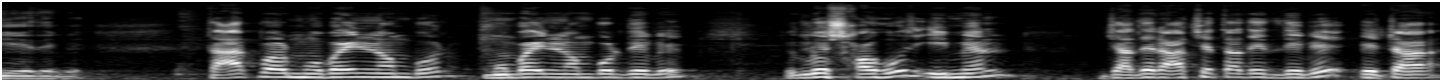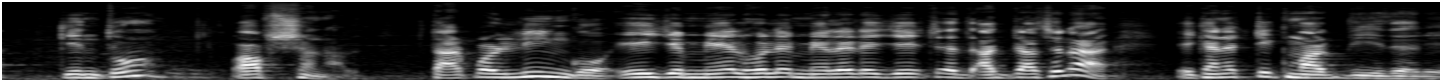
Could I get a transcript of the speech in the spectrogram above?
দিয়ে দেবে। তারপর মোবাইল নম্বর মোবাইল নম্বর দেবে। এগুলো সহজ ইমেল যাদের আছে তাদের দেবে। এটা কিন্তু অপশনাল তারপর লিঙ্গ, এই যে মেল হলে মেলের এই যে দাগটা আছে না, এখানে টিক মার্ক দিয়ে দেবে।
